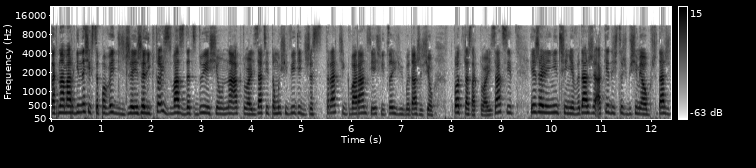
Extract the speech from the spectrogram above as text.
Tak na marginesie chcę powiedzieć, że jeżeli ktoś z Was zdecyduje się na aktualizację, to musi wiedzieć, że straci gwarancję, jeśli coś wydarzy się podczas aktualizacji. Jeżeli nic się nie wydarzy, a kiedyś coś by się miało przydarzyć,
